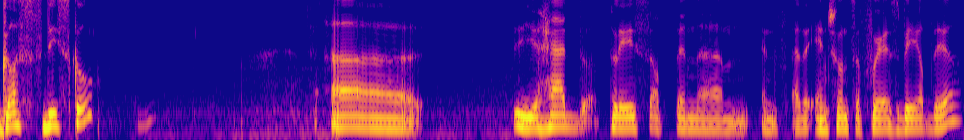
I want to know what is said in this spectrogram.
Gus Disco. Uh, you had a place up in, um, in at the entrance of Friar's Bay up there.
